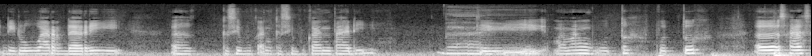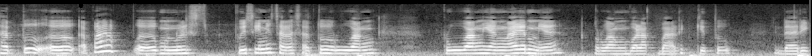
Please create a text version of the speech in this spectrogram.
di luar dari eh, kesibukan-kesibukan tadi. Baik. jadi memang butuh butuh eh, salah satu eh, apa eh, menulis puisi ini salah satu ruang ruang yang lain ya ruang bolak-balik gitu dari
